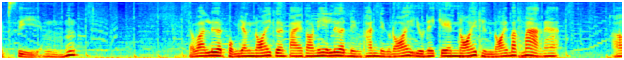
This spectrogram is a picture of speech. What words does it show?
164อืมแต่ว่าเลือดผมยังน้อยเกินไปตอนนี้เลือด 1,100 อยู่ในเกณฑ์น้อยถึงน้อยมาก ๆ นะฮะ เอา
